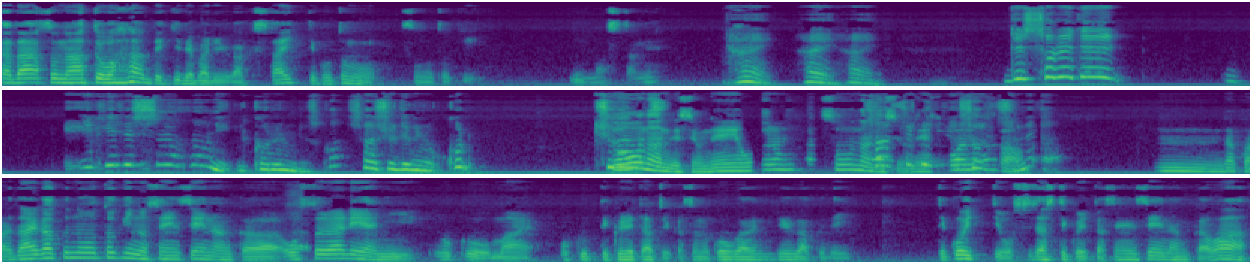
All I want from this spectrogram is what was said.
ただ、その後はできれば留学したいってことも、その時言いましたね。はい、はい、はい。で、それで、イギリスの方に行かれるんですか？最終的には。これ、違そうなんでですよね。大人そうなんですよね。そうですよね。うん、だから大学の時の先生なんか、オーストラリアに僕をまあ送ってくれたというか、その交換留学で行ってこいって押し出してくれた先生なんかは、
